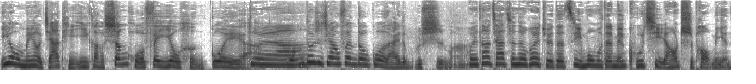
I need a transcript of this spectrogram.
又没有家庭依靠，生活费又很贵啊。对啊，我们都是这样奋斗过来的，不是吗？回到家真的会觉得自己默默在那边哭泣，然后吃泡面。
